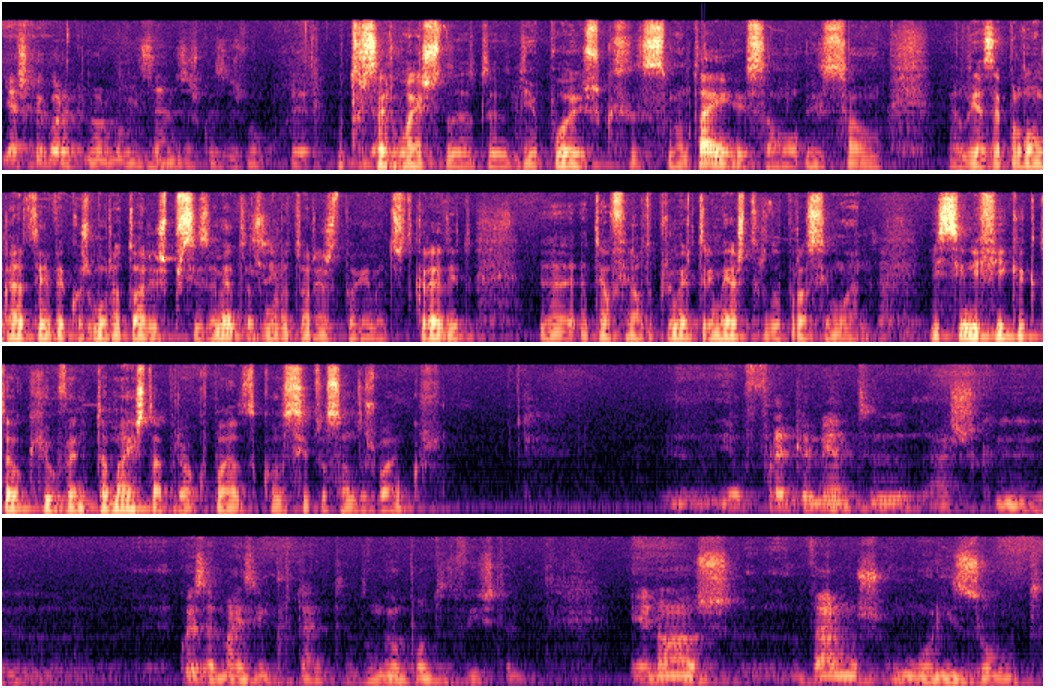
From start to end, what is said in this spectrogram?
E acho que agora que normalizamos as coisas vão correr. O terceiro eixo de, de, de apoios que se mantém, e são, e são, aliás, é prolongado, tem a ver com as moratórias, precisamente, as Sim. moratórias de pagamentos de crédito, uh, até ao final do primeiro trimestre do próximo ano. Exatamente. Isso significa que, que o governo também está preocupado com a situação dos bancos? Eu, francamente, acho que a coisa mais importante, do meu ponto de vista, é nós darmos um horizonte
